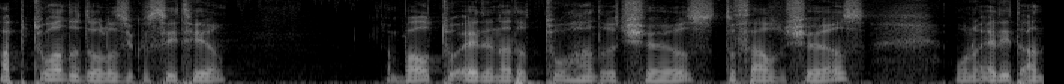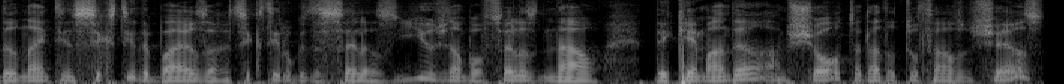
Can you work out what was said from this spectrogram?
up $200. You can see it here. About to add another 200 shares, 2,000 shares. I want to add it under 1960. The buyers are at 60. Look at the sellers. Huge number of sellers. Now they came under. I'm short another 2,000 shares.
